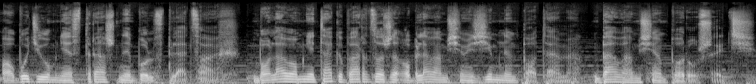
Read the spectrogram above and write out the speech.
obudził mnie straszny ból w plecach. Bolało mnie tak bardzo, że oblałam się zimnym potem. Bałam się poruszyć.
